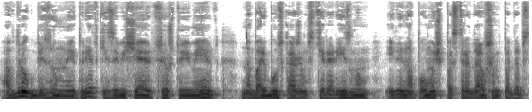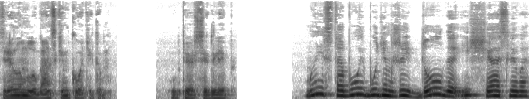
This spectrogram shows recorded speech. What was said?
А вдруг безумные предки завещают все, что имеют, на борьбу, скажем, с терроризмом или на помощь пострадавшим под обстрелом луганским котикам? Уперся Глеб. Мы с тобой будем жить долго и счастливо,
